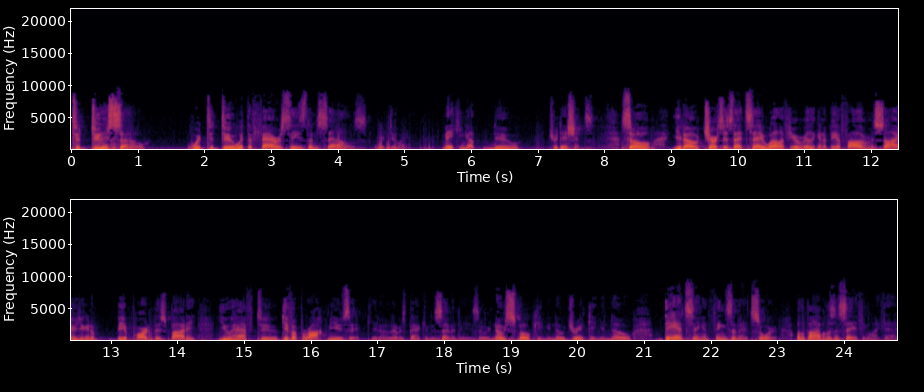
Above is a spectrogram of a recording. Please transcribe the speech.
To do so would to do what the Pharisees themselves were doing, making up new traditions. So, you know, churches that say, well, if you're really going to be a follower of Messiah, you're going to be a part of this body, you have to give up rock music. You know, that was back in the 70s. Or no smoking and no drinking and no dancing and things of that sort. Well, the Bible doesn't say anything like that.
